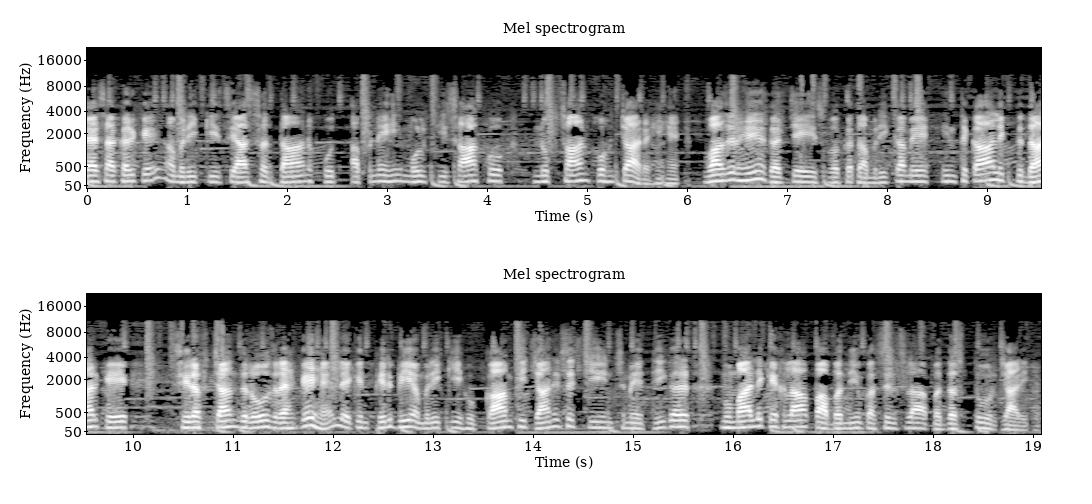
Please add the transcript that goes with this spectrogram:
ऐसा करके अमरीकी सियासतदान खुद अपने ही मुल्क की साख को नुकसान पहुँचा रहे हैं। वाजर है, अगरचे इस वक्त अमरीका में इंतकाल इकतदार के सिर्फ़ चंद रोज रह गए हैं, लेकिन फिर भी अमरीकी हुक्काम की जानब से चीन समेत दीगर ममालिक के खिलाफ पाबंदियों का सिलसिला बदस्तूर जारी है।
